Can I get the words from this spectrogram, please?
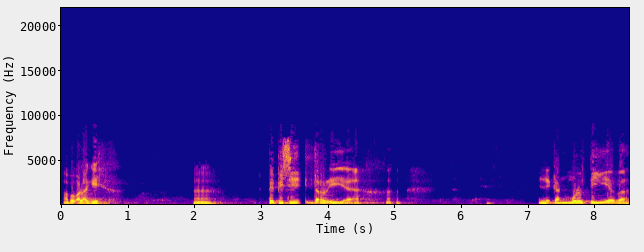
Apa lagi? Nah, babysitter iya. Ini kan multi ya Pak.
